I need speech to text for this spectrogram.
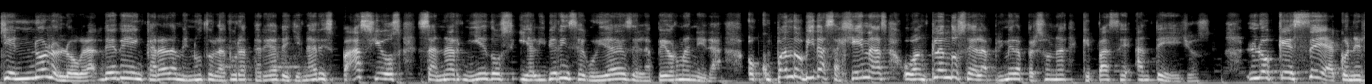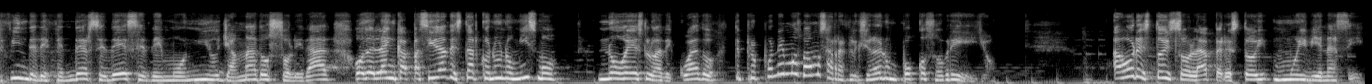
quien no lo logra debe encarar a menudo la dura tarea de llenar espacios, sanar miedos y aliviar inseguridades de la peor manera, ocupando vidas ajenas o anclándose a la primera persona que pase ante ellos. Lo que sea con el fin de defenderse de ese demonio llamado soledad o de la incapacidad de estar con uno mismo. No es lo adecuado. Te proponemos vamos a reflexionar un poco sobre ello. Ahora estoy sola, pero estoy muy bien así.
